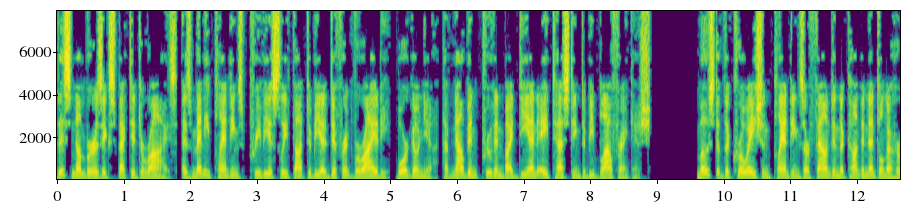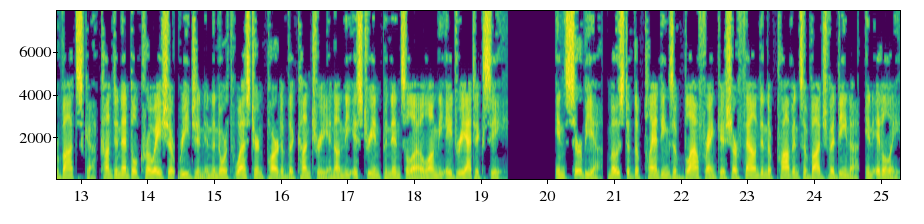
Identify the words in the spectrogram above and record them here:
This number is expected to rise, as many plantings previously thought to be a different variety, Borgonia, have now been proven by DNA testing to be Blaufränkisch. Most of the Croatian plantings are found in the Kontinentalna Hrvatska continental Croatia region in the northwestern part of the country and on the Istrian peninsula along the Adriatic Sea. In Serbia, most of the plantings of Blaufränkisch are found in the province of Vojvodina. In Italy,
